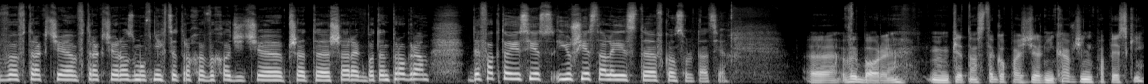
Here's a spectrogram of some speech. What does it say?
w, w, trakcie, w trakcie rozmów. Nie chcę trochę wychodzić e, przed e, szereg, bo ten program de facto jest, jest, już jest, ale jest w konsultacjach. Wybory mm, 15 października w Dzień Papieski?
